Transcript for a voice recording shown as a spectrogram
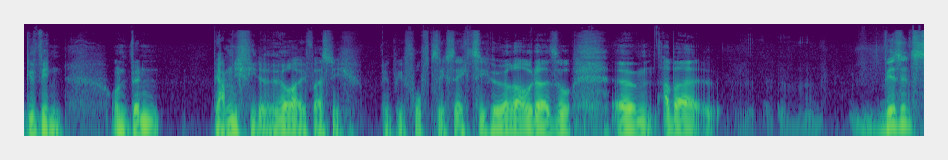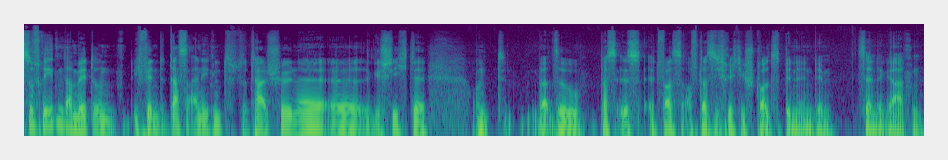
Gewinn. Und wenn, wir haben nicht viele Hörer, ich weiß nicht, irgendwie 50, 60 Hörer oder so, ähm, aber wir sind zufrieden damit und ich finde das eigentlich eine total schöne äh, Geschichte. Und also das ist etwas, auf das ich richtig stolz bin in dem Sendegarten,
